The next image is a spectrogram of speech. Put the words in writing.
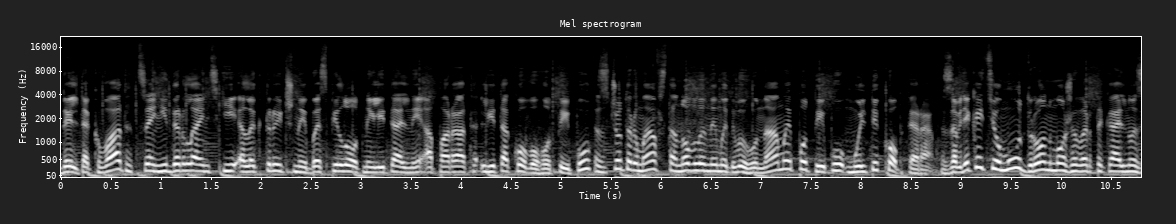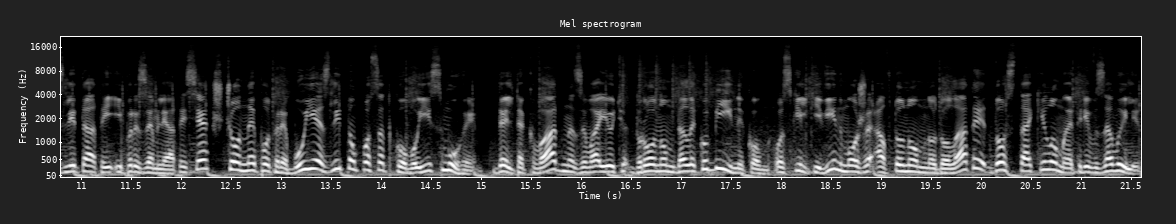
Дельта Квад це нідерландський електричний безпілотний літальний апарат літакового типу з чотирма встановленими двигунами по типу мультикоптера. Завдяки цьому дрон може вертикально злітати і приземлятися, що не потребує злітно-посадкової смуги. Дельта Квад називають дроном далекобійником, оскільки він може автономно долати до 100 кілометрів за виліт.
